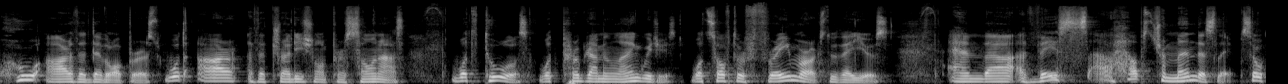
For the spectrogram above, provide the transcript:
who are the developers, what are the traditional personas, what tools, what programming languages, what software frameworks do they use. And uh, this uh, helps tremendously. So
